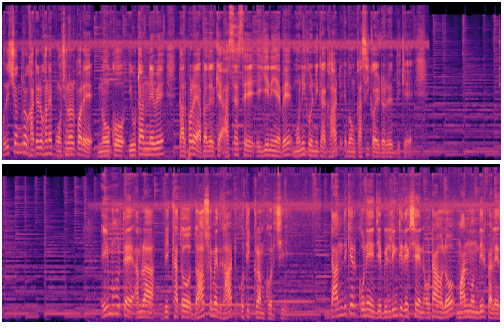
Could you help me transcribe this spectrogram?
হরিশ্চন্দ্র ঘাটের ওখানে পৌঁছানোর পরে নৌকো ইউটার্ন নেবে, তারপরে আপনাদেরকে আস্তে আস্তে এগিয়ে নিয়ে যাবে মণিকর্ণিকা ঘাট এবং কাশি করিডোরের দিকে। এই মুহূর্তে আমরা বিখ্যাত দহাশ্বমেধ ঘাট অতিক্রম করছি ডান দিকের কোণে যে বিল্ডিংটি দেখছেন ওটা হলো মান মন্দির প্যালেস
